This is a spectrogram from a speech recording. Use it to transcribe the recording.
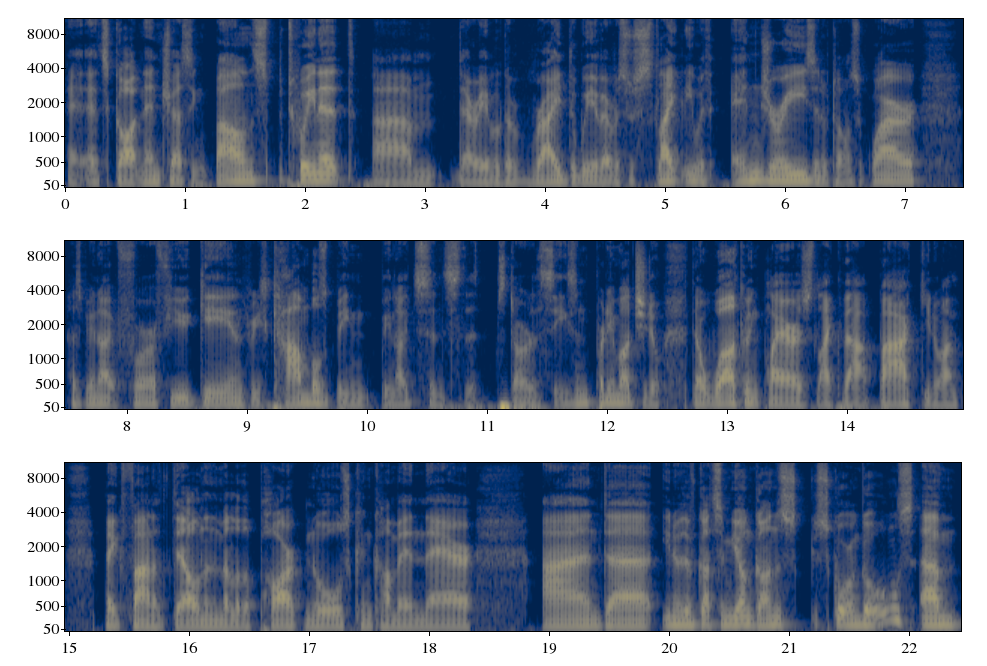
It's got an interesting balance between it. Um, they're able to ride the wave ever so slightly with injuries. Know Thomas Aguirre has been out for a few games. Reece Campbell's been been out since the start of the season, pretty much. You know, they're welcoming players like that back. You know, I'm big fan of Dillon in the middle of the park. Knowles can come in there. And uh, you know, they've got some young guns scoring goals. Um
